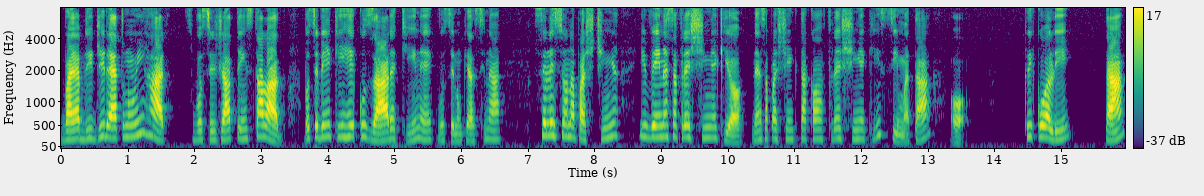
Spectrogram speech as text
Vai abrir direto no WinRAR, se você já tem instalado. Você vem aqui em recusar aqui, né, que você não quer assinar. Seleciona a pastinha e vem nessa flechinha aqui, ó. Nessa pastinha que tá com a flechinha aqui em cima, tá? Ó. Clicou ali, tá?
